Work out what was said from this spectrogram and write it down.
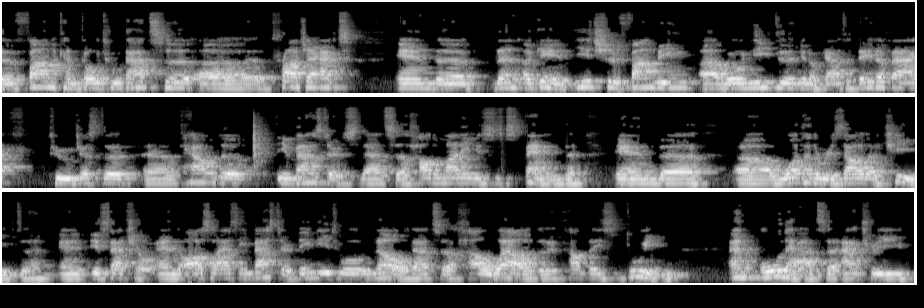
the fund can go to that uh, project and uh, then again, each funding will need to you know get the data back to just tell the investors that how the money is spent and uh, what are the results achieved, and etc. And also as investor, they need to know that uh, how well the company is doing, and all that actually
